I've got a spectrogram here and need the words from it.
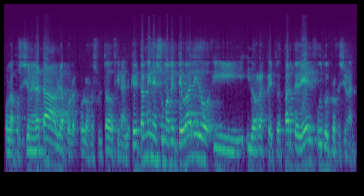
por la posición en la tabla, por, los resultados finales, que también es sumamente válido y, lo respeto, es parte del fútbol profesional.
